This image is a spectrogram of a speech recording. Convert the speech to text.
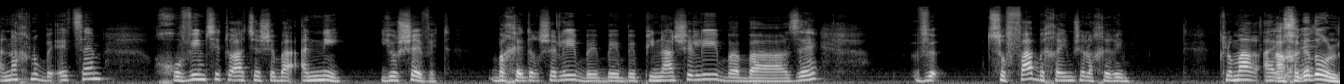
אנחנו בעצם חווים סיטואציה שבה אני יושבת בחדר שלי, בפינה שלי, בזה, וצופה בחיים של אחרים. כלומר... האח הגדול.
